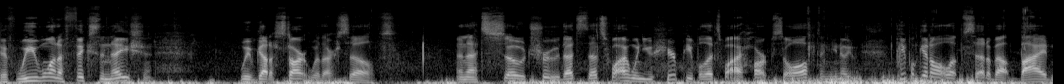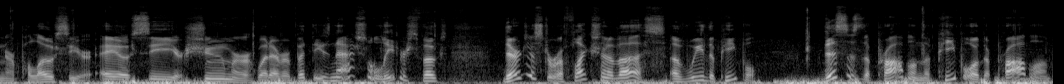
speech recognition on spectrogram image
if we want to fix the nation, we've got to start with ourselves. And that's so true. That's that's why when you hear people, that's why I harp so often. You know, people get all upset about Biden or Pelosi or AOC or Schumer or whatever. But these national leaders, folks, they're just a reflection of us, of we the people. This is the problem. The people are the problem.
